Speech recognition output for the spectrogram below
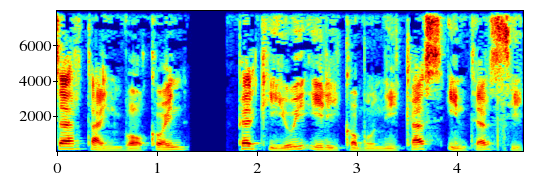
certain vocoin per ciui ili comunicas inter si.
